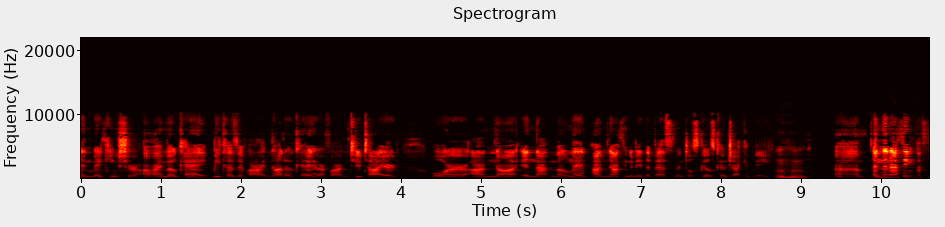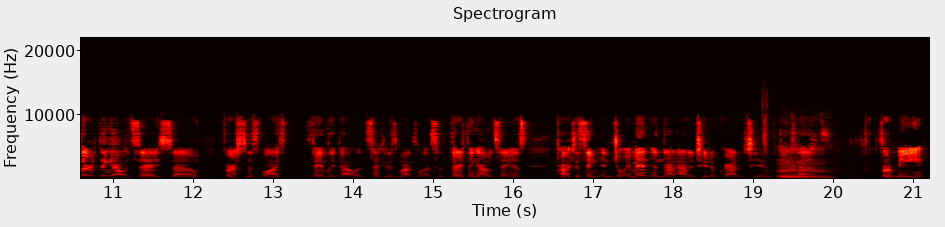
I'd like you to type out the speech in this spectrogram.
and making sure I'm okay because if I'm not okay or if I'm too tired or I'm not in that moment, I'm not going to be the best mental skills coach I can be. Mm-hmm. Um, and then I think the third thing I would say so, first is life family balance, second is mindfulness. The third thing I would say is practicing enjoyment and that attitude of gratitude. Because mm. for me,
